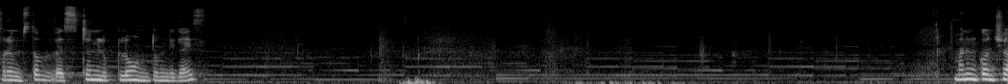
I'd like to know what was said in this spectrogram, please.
ఫ్రేమ్స్తో వెస్టర్న్ లుక్లో ఉంటుంది గైస్ మనం కొంచెం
